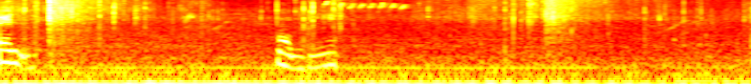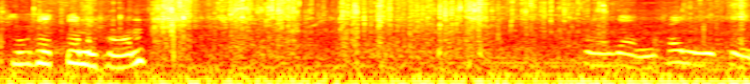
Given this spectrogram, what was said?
เป็นหอมดีบุ้งเฮกเนี่ยมันหอมใหญ่ไม่ค่อยมีกลิ่น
